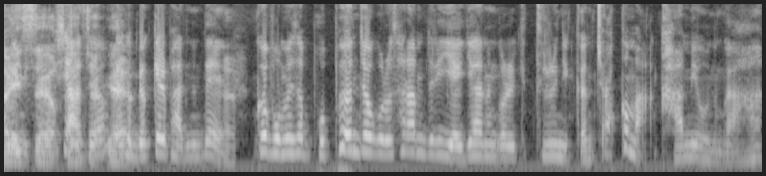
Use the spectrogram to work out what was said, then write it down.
아, 있어요. 혹시 그렇죠. 아세요? 예. 내가 몇 개를 봤는데 예. 그거 보면서 보편적으로 사람들이 얘기하는 걸 이렇게 들으니까 조금 아- 감이 오는 거야. 아,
